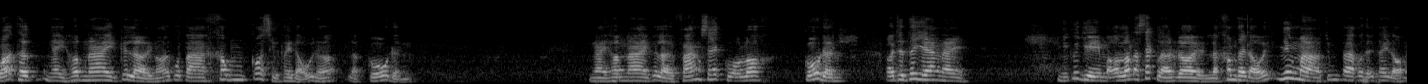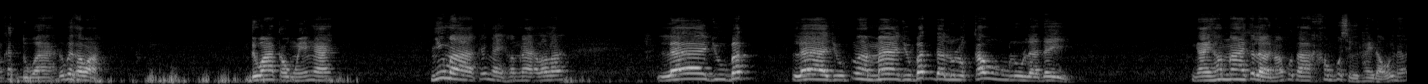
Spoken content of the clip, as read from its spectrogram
quả thực, ngày hôm nay cái lời nói của ta không có sự thay đổi nữa, là cố định. Ngày hôm nay cái lời phán xét của Allah cố định. Ở trên thế gian này, những cái gì mà Allah đã xác lệnh rồi là không thay đổi. Nhưng mà chúng ta có thể thay đổi bằng cách dua, đúng hay không à dua cầu nguyện ngài nhưng mà cái ngày hôm nay Allah nói, la yubat la yub, ma yubaddalul qawlu ladi. ngày hôm nay cái lời nói của ta không có sự thay đổi nữa.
